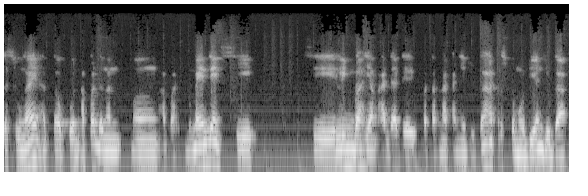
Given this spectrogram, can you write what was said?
ke sungai ataupun apa dengan meng, apa manage si si limbah yang ada di peternakannya juga terus kemudian juga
